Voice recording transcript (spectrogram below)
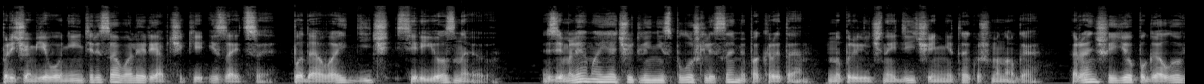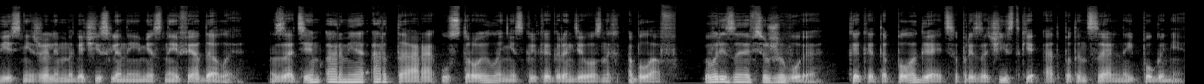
Причем его не интересовали рябчики и зайцы – Подавай дичь серьезную. Земля моя чуть ли не сплошь лесами покрыта, но приличной дичи не так уж много. Раньше ее поголовье снижали многочисленные местные феодалы. Затем армия Артара устроила несколько грандиозных облав, вырезая все живое, как это полагается при зачистке от потенциальной погони.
